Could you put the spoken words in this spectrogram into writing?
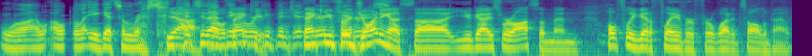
Well, I, I want to let you get some rest. Yeah, get to that no, thank you. You've been thank you for generous. joining us. Uh, you guys were awesome and hopefully you get a flavor for what it's all about.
